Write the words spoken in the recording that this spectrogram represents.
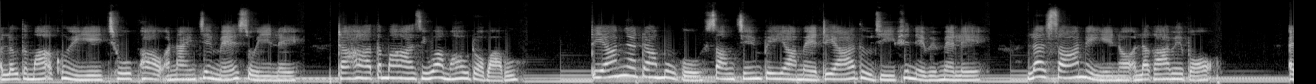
အလုပ်သမားအခွင့်အရေးချိုးဖောက်အနိုင်ကျင့်မယ်ဆိုရင်လေဒါဟာတမအာဇီဝမဟုတ်တော့ပါဘူး။တရားမျှတမှုကိုစောင့်ကျင်းပေးရမယ်တရားသူကြီးဖြစ်နေပေမဲ့လေလက်စားနေရင်တော့အလကားပဲပေါ့။အ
